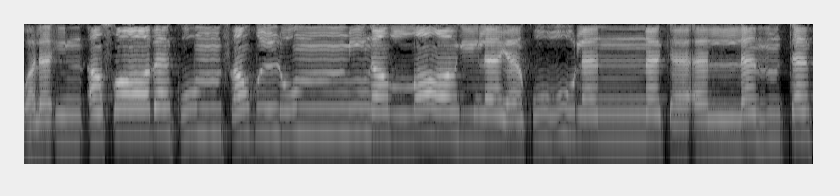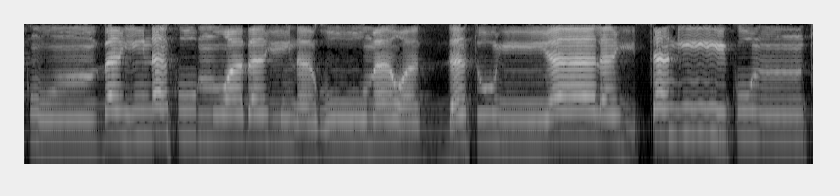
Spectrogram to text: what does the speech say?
ولئن اصابكم فضل من الله ليقولن كان لم تكن بينكم وبينه موده يا ليت ليتني كنت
